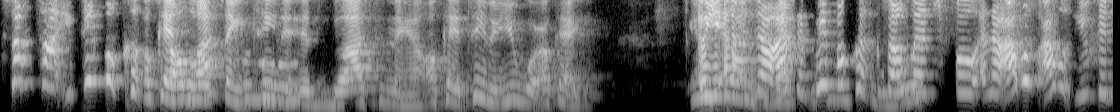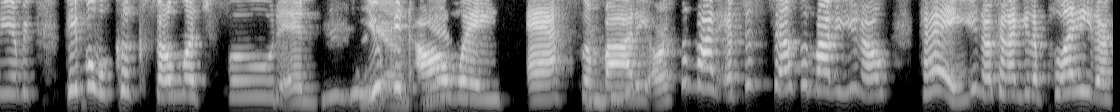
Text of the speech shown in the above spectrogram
Sometimes people cook so okay, so, so I think food. Tina is blocked now. Okay, Tina, you were okay. Oh, yeah, no, I said people cook so much food, and I was, I was, you can hear me. People will cook so much food, and mm-hmm. you yeah, can yeah. always ask mm-hmm. somebody mm-hmm. or somebody, or just tell somebody, you know, hey, you know, can I get a plate, or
